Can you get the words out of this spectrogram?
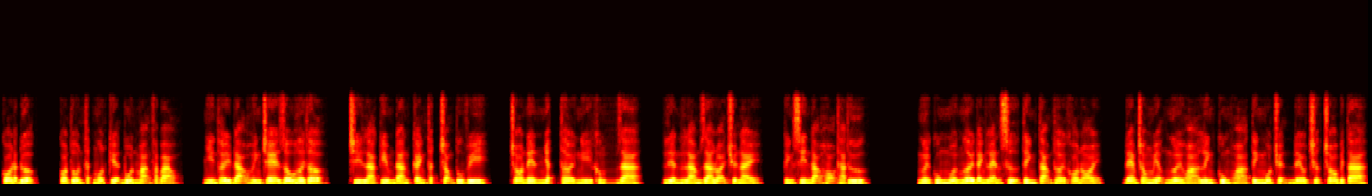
có đạt được, còn tổn thất một kiện buồn mạng pháp bảo, nhìn thấy đạo huynh che giấu hơi thở, chỉ là kim đan cảnh thất trọng tu vi, cho nên nhất thời nghị không ra, liền làm ra loại chuyện này tính xin đạo họ tha thứ. Ngươi cùng mỗi người đánh lén sự tình tạm thời khó nói, đem trong miệng ngươi hỏa linh cùng hỏa tinh một chuyện đều trước cho biết ta,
